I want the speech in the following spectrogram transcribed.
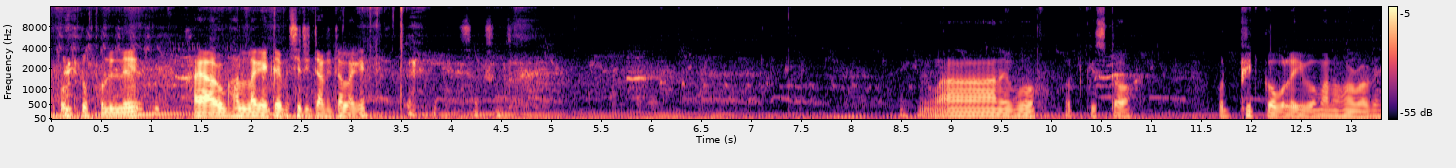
ফুলটো ফুলিলেই খাই আৰু ভাল লাগে এতিয়া বেছি তিতা তিতা লাগে। ইমান এইবোৰ উৎকৃষ্ট উদ্ভিদ ক'ব লাগিব মানুহৰ বাবে।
